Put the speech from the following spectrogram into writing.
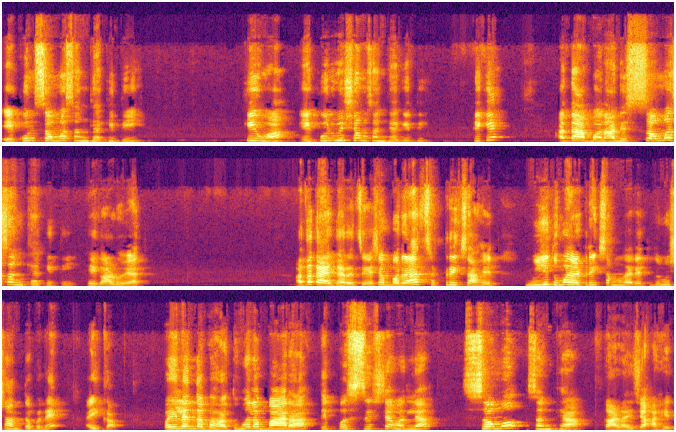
एकूण समसंख्या किती किंवा एकूण विषम संख्या किती? ठीक आहे? आता आपण आधी समसंख्या किती हे काढूयात. आता काय करायचं याच्या बऱ्याच ट्रिक्स आहेत. मी जी तुम्हाला ट्रिक सांगणार आहे ती तुम्ही शांतपणे ऐका. पहिल्यांदा पहा तुम्हाला बारा ते पस्तीसच्या मधल्या समसंख्या काढायच्या आहेत.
